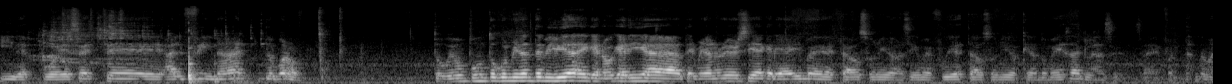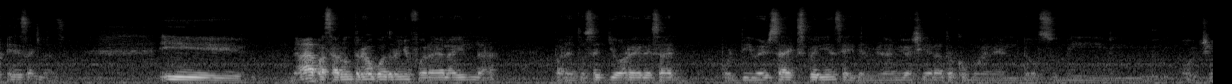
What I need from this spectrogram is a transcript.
Y después, este, al final, bueno, tuve un punto culminante en mi vida de que no quería terminar la universidad, quería irme de Estados Unidos, así que me fui de Estados Unidos quedándome esa clase, ¿sabes? Faltándome esa clase. Y nada, pasaron tres o cuatro años fuera de la isla para entonces yo regresar por diversas experiencias y terminar mi bachillerato como en el 2008.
